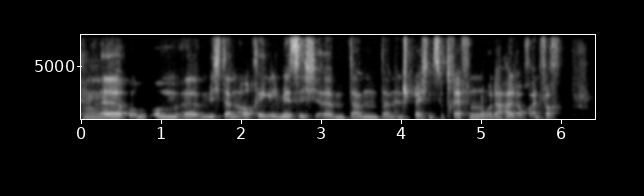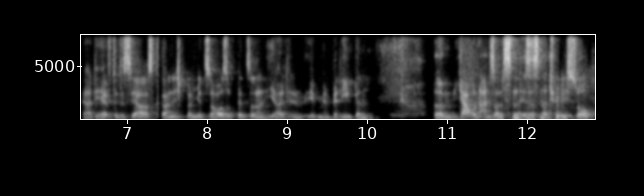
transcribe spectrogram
mhm. äh, um, um äh, mich dann auch regelmäßig ähm, dann, dann entsprechend zu treffen oder halt auch einfach ja, die Hälfte des Jahres gar nicht bei mir zu Hause bin, sondern hier halt in, eben in Berlin bin. Ähm, ja, und ansonsten ist es natürlich so,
